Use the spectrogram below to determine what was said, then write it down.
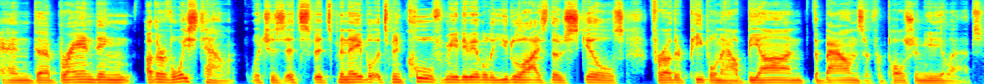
and uh, branding other voice talent, which is it's it's been able it's been cool for me to be able to utilize those skills for other people now beyond the bounds of Propulsion Media Labs.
